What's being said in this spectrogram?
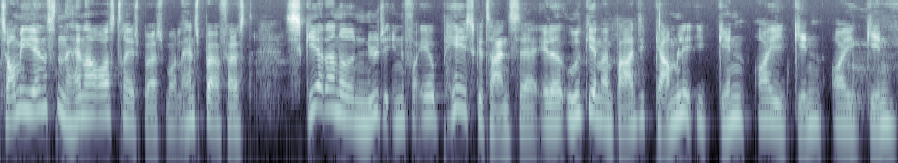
Tommy Jensen, han har også tre spørgsmål. Han spørger først, sker der noget nyt inden for europæiske tegneserier, eller udgiver man bare de gamle igen og igen og igen,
